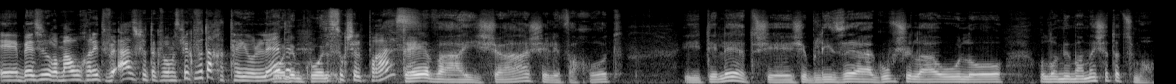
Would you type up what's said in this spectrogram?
אה, באיזושהי רמה רוחנית, ואז כשאתה כבר מספיק מפותח, אתה יולד, קודם כל, זה סוג של פרס? טבע האישה שלפחות היא תלד, ש, שבלי זה הגוף שלה הוא לא, הוא לא מממש את עצמו.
